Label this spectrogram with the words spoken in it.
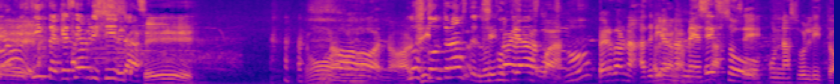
sea brisita, que sea brisita. Sí. No, no. Los Si- contrastes, los si no hay contrastes, agua. ¿no? Perdona, Adriana, Adriana Mesa. Eso. Sí, un azulito.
